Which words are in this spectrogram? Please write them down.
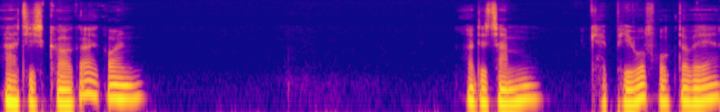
Artiskokker er grønne, og det samme kan peberfrugter være.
